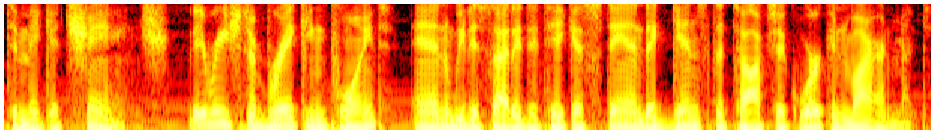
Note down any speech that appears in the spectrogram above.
to make a change. They reached a breaking point, and we decided to take a stand against the toxic work environment.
